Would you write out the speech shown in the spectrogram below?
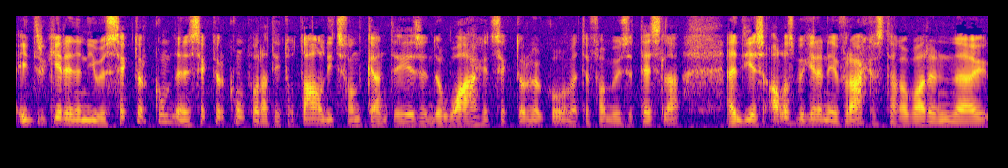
iedere keer in een nieuwe sector komt, in een sector komt waar hij totaal niets van kent. Hij is in de wagensector gekomen met de fameuze Tesla. En die is alles beginnen in vraag te stellen, waar een uh,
